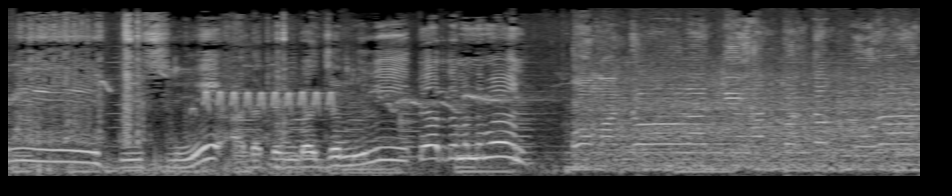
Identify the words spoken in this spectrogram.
Wih, di sini ada tank baja militer, teman-teman. Komando latihan pertempuran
